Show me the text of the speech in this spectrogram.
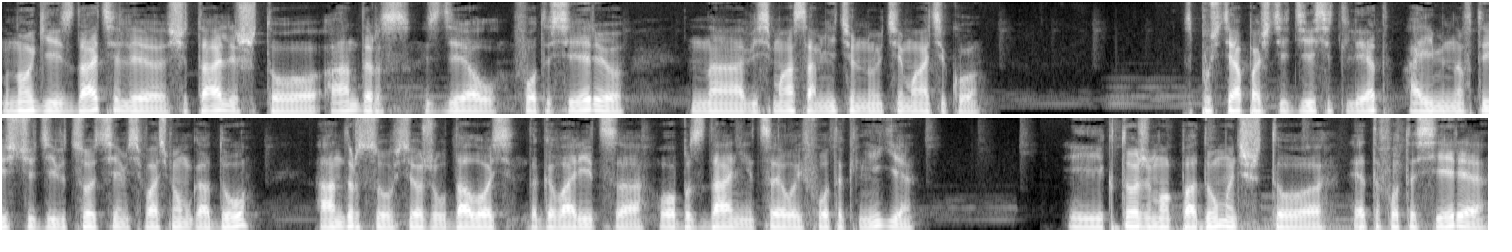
Многие издатели считали, что Андерс сделал фотосерию на весьма сомнительную тематику. Спустя почти 10 лет, а именно в 1978 году, Андерсу все же удалось договориться об издании целой фотокниги. И кто же мог подумать, что эта фотосерия,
